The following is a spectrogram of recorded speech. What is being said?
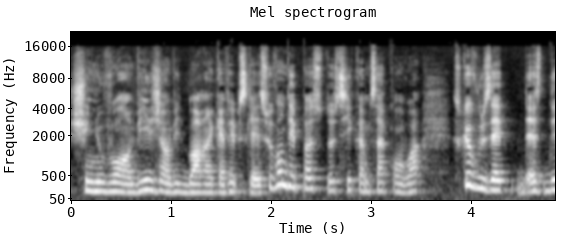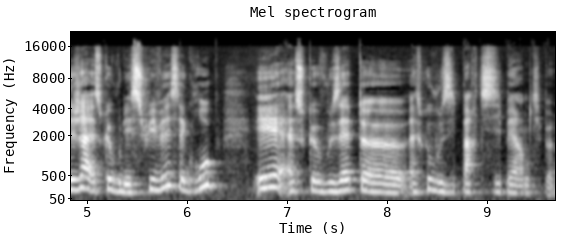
je suis nouveau en ville, j'ai envie de boire un café parce qu'il y a souvent des posts aussi comme ça qu'on voit. Est-ce que vous êtes déjà, est-ce que vous les suivez ces groupes et est-ce que vous êtes, est-ce que vous y participez un petit peu?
